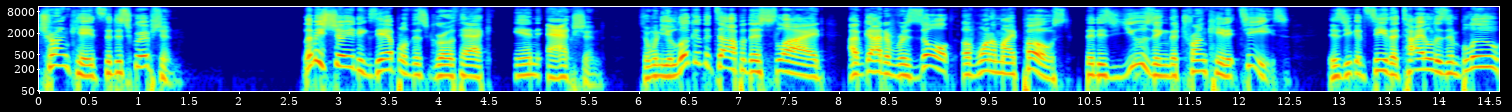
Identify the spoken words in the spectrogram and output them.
truncates the description. Let me show you an example of this growth hack in action. So when you look at the top of this slide, I've got a result of one of my posts that is using the truncated tease. As you can see, the title is in blue,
